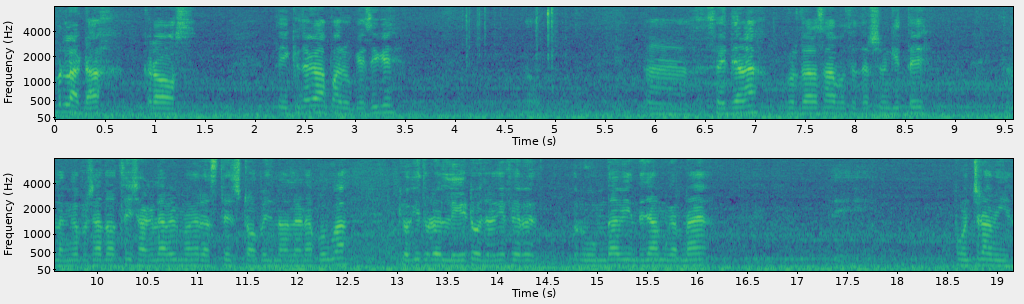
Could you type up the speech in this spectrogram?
ਕੀਤਾ ਬਰਲਾਡਾ ਕ੍ਰਾਸ ਤੇ ਇੱਕ ਜਗ੍ਹਾ ਆਪਾਂ ਰੁਕੇ ਸੀਗੇ। ਅਹ ਸੈਦੇ ਵਾਲਾ ਗੁਰਦੁਆਰਾ ਸਾਹਿਬ ਉੱਥੇ ਦਰਸ਼ਨ ਕੀਤੇ ਤੇ ਲੰਗਰ ਪ੍ਰਸ਼ਾਦਾ ਉੱਥੇ ਹੀ ਛਕ ਲਿਆ ਵੀ ਮਗਰ ਰਸਤੇ ਸਟਾਪੇਜ ਨਾ ਲੈਣਾ ਪਊਗਾ ਕਿਉਂਕਿ ਥੋੜਾ ਲੇਟ ਹੋ ਜਾਣਗੇ, ਫਿਰ ਰੂਮ ਦਾ ਵੀ ਇੰਤਜ਼ਾਮ ਕਰਨਾ ਹੈ ਤੇ ਪਹੁੰਚਣਾ ਵੀ ਆ।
